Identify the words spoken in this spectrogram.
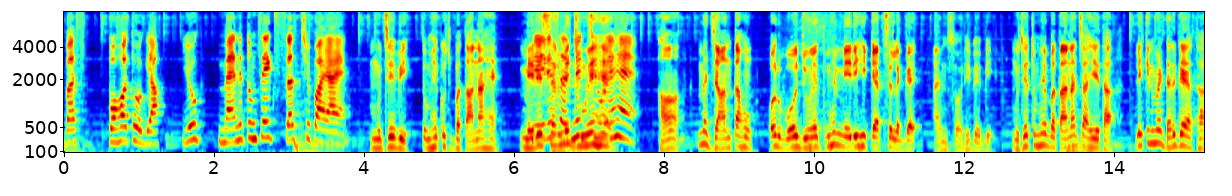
बस बहुत हो गया। युग मैंने तुमसे एक सच छिपाया है। मुझे भी तुम्हें कुछ बताना है? मेरे, मेरे सर, में जुए हैं।, हैं। हाँ मैं जानता हूँ और वो जुए तुम्हें मेरी ही कैप से लग गए। आई एम सॉरी बेबी मुझे तुम्हें बताना चाहिए था लेकिन मैं डर गया था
